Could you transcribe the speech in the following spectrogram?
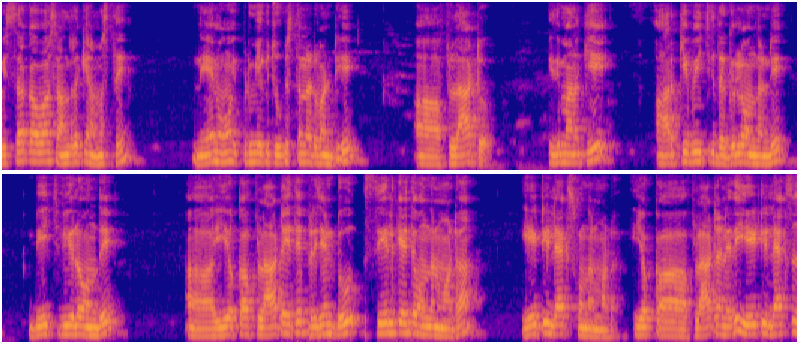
విశాఖవాసులు అందరికీ నమస్తే. నేను ఇప్పుడు మీకు చూపిస్తున్నటువంటి ఫ్లాట్ ఇది మనకి ఆర్కే బీచ్కి దగ్గరలో ఉందండి. బీచ్ వ్యూలో ఉంది. ఈ యొక్క ఫ్లాట్ అయితే ప్రజెంటు సేల్కి అయితే ఉందన్నమాట. ఎయిటీ ల్యాక్స్కి ఉందన్నమాట. ఈ యొక్క ఫ్లాట్ అనేది ఎయిటీ ల్యాక్స్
